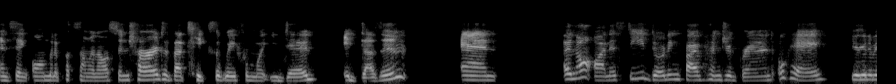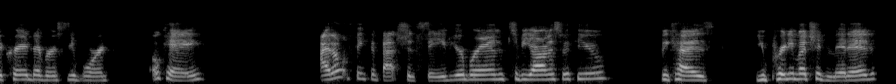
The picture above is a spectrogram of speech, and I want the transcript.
and saying, oh, I'm going to put someone else in charge, that that takes away from what you did. It doesn't. And in all honesty, donating 500 grand, okay, you're going to be creating a diversity board. Okay, I don't think that that should save your brand, to be honest with you, because you pretty much admitted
